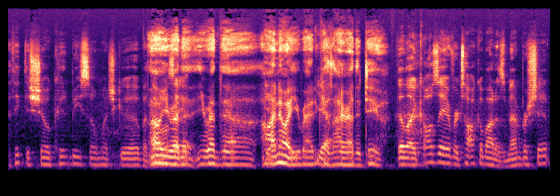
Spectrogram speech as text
I think the show could be so much good." But Oh, you read they- the you read the uh, oh, Yeah. I know what you read because Yeah. I read it too. They're like, all they ever talk about is membership.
